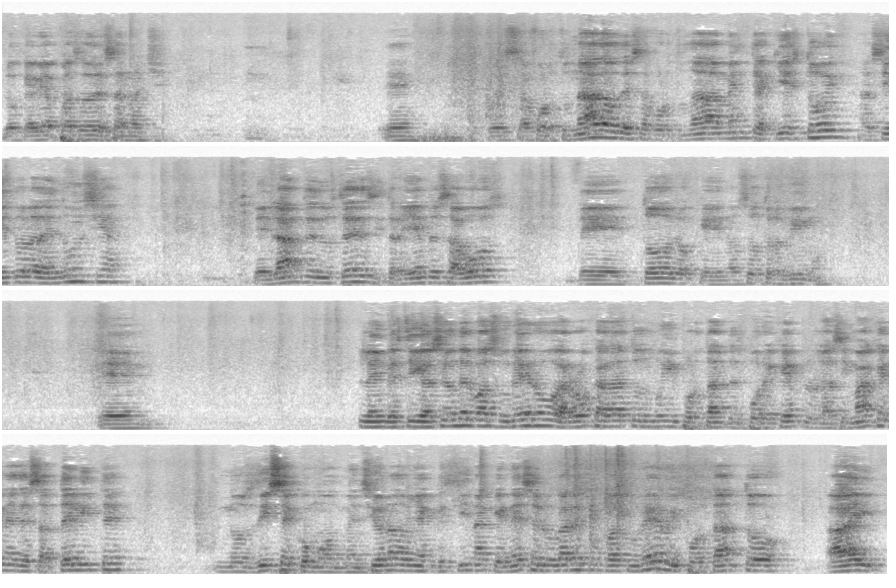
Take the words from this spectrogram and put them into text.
lo que había pasado esa noche. Eh, pues afortunado o desafortunadamente aquí estoy haciendo la denuncia delante de ustedes y trayendo esa voz de todo lo que nosotros vimos. Eh, la investigación del basurero arroja datos muy importantes. Por ejemplo, las imágenes de satélite nos dice, como menciona doña Cristina, que en ese lugar es un basurero y por tanto hay,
